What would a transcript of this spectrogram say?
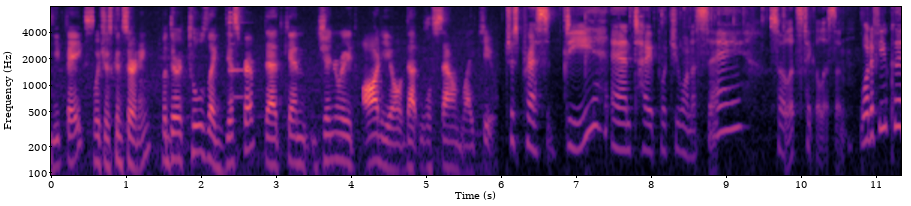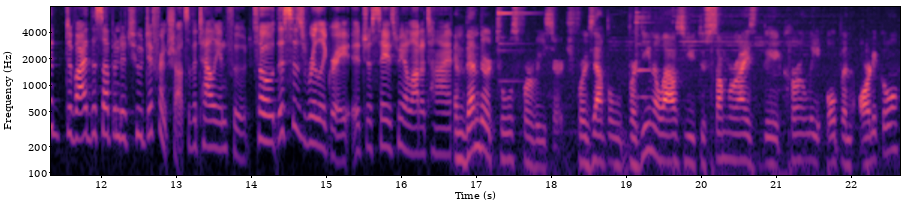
deepfakes, which is concerning, but there are tools like Descript that can generate audio that will sound like you. Just press D and type what you want to say. So let's take a listen. What if you could divide this up into two different shots of Italian food? So this is really great. It just saves me a lot of time. And then there are tools for research. For example, Bardeen allows you to summarize the currently open article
